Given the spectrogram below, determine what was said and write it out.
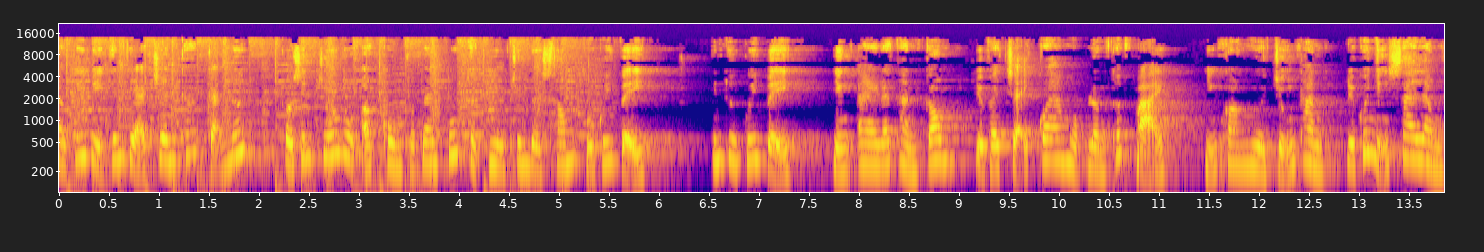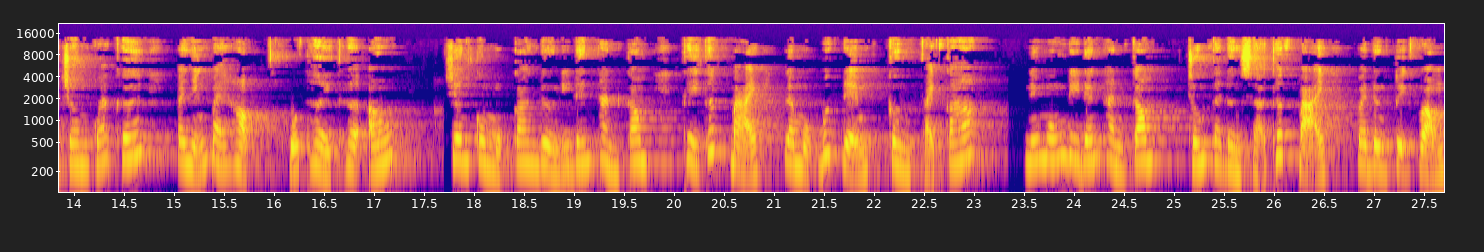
Chào quý vị khán giả trên khắp cả nước. Cầu xin Chúa luôn ở cùng và ban phước thật nhiều trên đời sống của quý vị. Kính thưa quý vị, những ai đã thành công đều phải trải qua một lần thất bại. Những con người trưởng thành đều có những sai lầm trong quá khứ và những bài học của thời thơ ấu. Trên cùng một con đường đi đến thành công thì thất bại là một bước đệm cần phải có. Nếu muốn đi đến thành công, chúng ta đừng sợ thất bại và đừng tuyệt vọng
